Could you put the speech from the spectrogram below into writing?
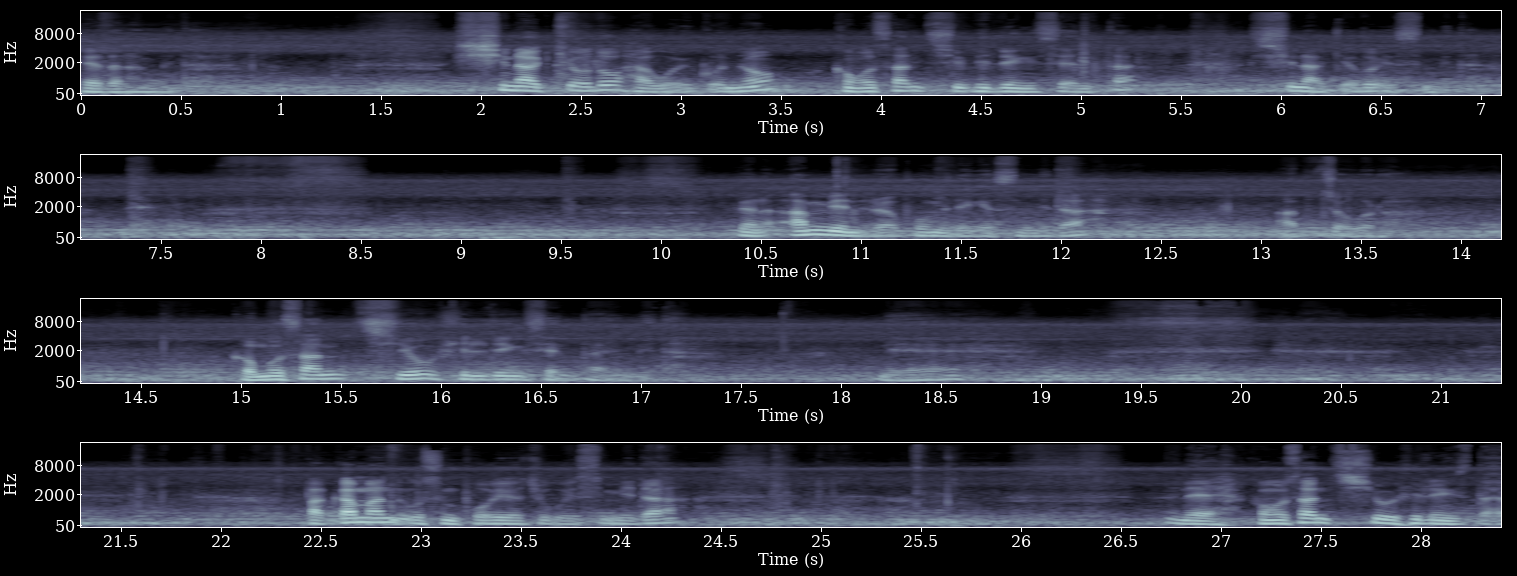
대단합니다. 신학교도 하고 있군요. 금호산 치유 힐링 센터 신학교도 있습니다. 이건 앞면이라고 보면 되겠습니다. 앞쪽으로. 금우산 치유 힐링 센터입니다. 네. 바깥만 우선 보여주고 있습니다. 네, 금우산 치유 힐링 센터.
